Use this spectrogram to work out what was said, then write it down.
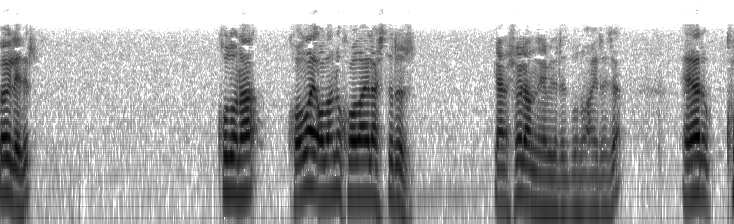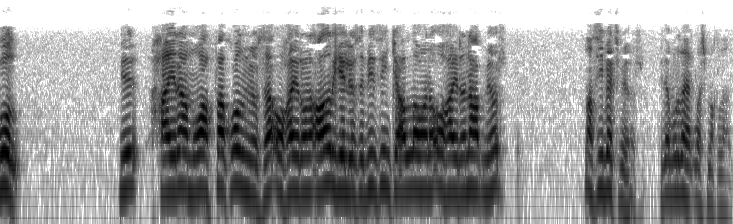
böyledir. Kuluna kolay olanı kolaylaştırır. Yani şöyle anlayabiliriz bunu ayrıca. Eğer kul bir hayra muvaffak olmuyorsa, o hayır ona ağır geliyorsa bilsin ki Allah ona o hayrı ne yapmıyor? Nasip etmiyor. Bir de burada yaklaşmak lazım.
